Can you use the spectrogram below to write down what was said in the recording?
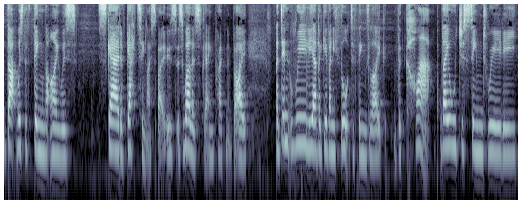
That was the thing that I was scared of getting, I suppose, as well as getting pregnant. But I, I didn't really ever give any thought to things like the clap. They all just seemed really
